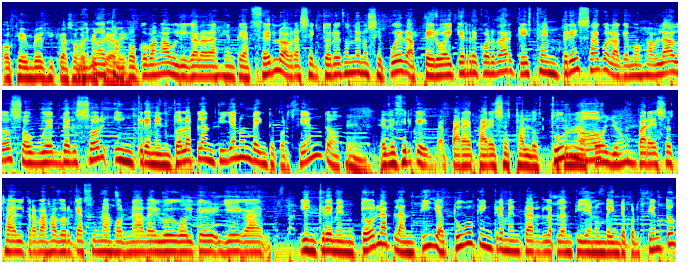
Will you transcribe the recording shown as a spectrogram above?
o que en Bélgica son Bueno, especiales? tampoco van a obligar a la gente a hacerlo, habrá sectores donde no se pueda, pero hay que recordar que esta empresa con la que hemos hablado, Software del Sol, incrementó la plantilla en un 20%. Es decir, que para, para eso están los turnos, apoyo. para eso está el trabajador que hace una jornada y luego el que llega, incrementó la plantilla, tuvo que incrementar la plantilla en un 20%,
